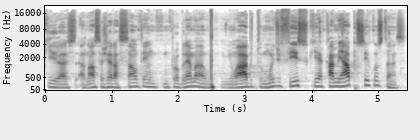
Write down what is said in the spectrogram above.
que a, a nossa geração tem um, um problema e um hábito muito difícil que é caminhar por circunstâncias.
